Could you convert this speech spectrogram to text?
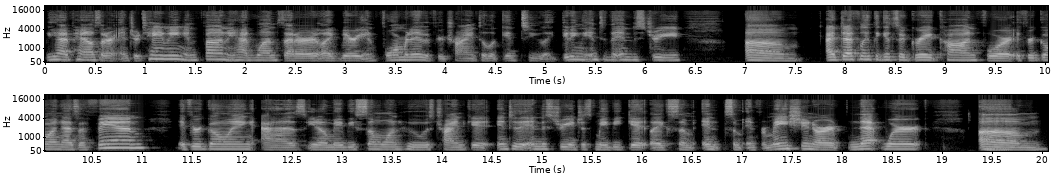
you had panels that are entertaining and fun. You had ones that are like very informative if you're trying to look into like getting into the industry. Um, I definitely think it's a great con for if you're going as a fan, if you're going as you know maybe someone who is trying to get into the industry and just maybe get like some in, some information or network. Mm-hmm. Um,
